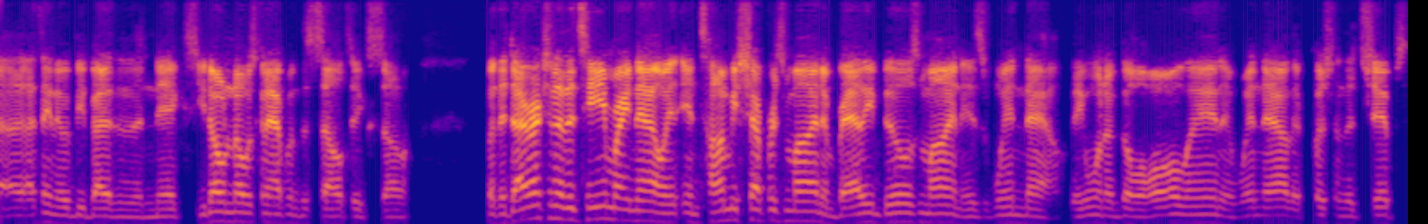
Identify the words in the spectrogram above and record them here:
Uh, I think they would be better than the Knicks. You don't know what's going to happen with the Celtics, so. But the direction of the team right now, in, in Tommy Sheppard's mind and Bradley Beal's mind, is win now. They want to go all in and win now. They're pushing the chips.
